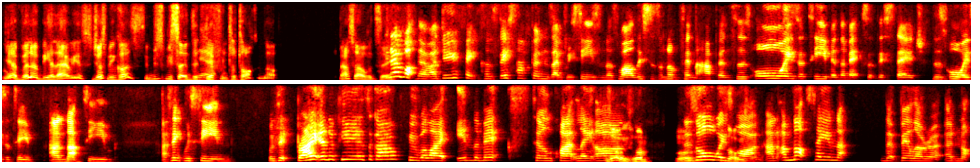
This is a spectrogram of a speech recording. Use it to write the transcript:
Yeah, Villa would be hilarious just because it'd just be something yeah. different to talk about. That's what I would say. You know what though? I do think because this happens every season as well. This is another thing that happens. There's always a team in the mix at this stage. There's always a team, and that team, I think we've seen. Was it Brighton a few years ago who were like in the mix till quite late on? There's always one. There's always, always one, and I'm not saying that that Villa are, are not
